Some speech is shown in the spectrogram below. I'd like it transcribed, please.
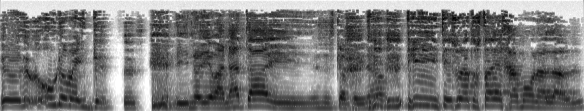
eh, 1,20. y no lleva nata y es descafeinado. Y tienes una tostada de jamón al lado. ¿eh?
